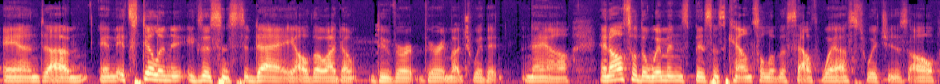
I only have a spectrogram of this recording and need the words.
and um, and it's still in existence today, although I don't do very very much with it now. And also the Women's Business Council of the Southwest, which is all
